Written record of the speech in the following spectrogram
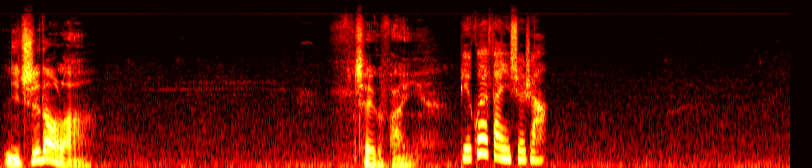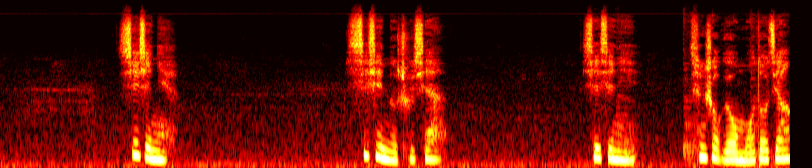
你知道了？这个翻译。别怪翻译学长。谢谢你。谢谢你的出现，谢谢你亲手给我磨豆浆，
